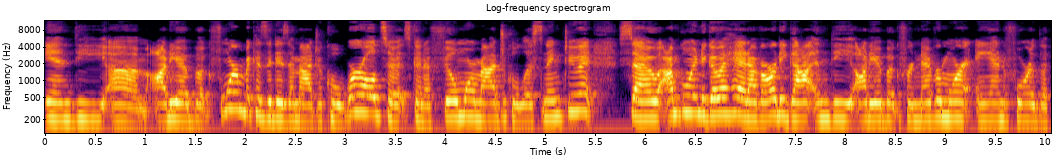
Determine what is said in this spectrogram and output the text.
in the um, audiobook form because it is a magical world. So it's going to feel more magical listening to it. So I'm going to go ahead. I've already gotten the audiobook for Nevermore and for the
